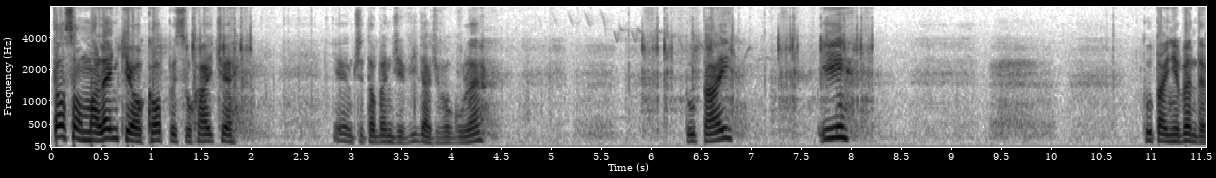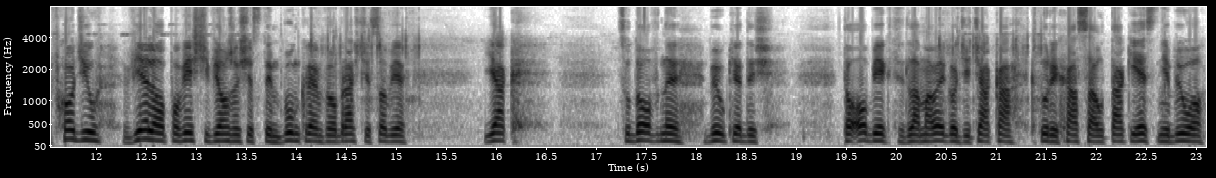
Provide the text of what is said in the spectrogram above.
to są maleńkie okopy, słuchajcie. Nie wiem czy to będzie widać w ogóle. Tutaj. I Tutaj nie będę wchodził. Wiele opowieści wiąże się z tym bunkrem. Wyobraźcie sobie, jak cudowny był kiedyś to obiekt dla małego dzieciaka, który hasał. Tak jest, nie było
